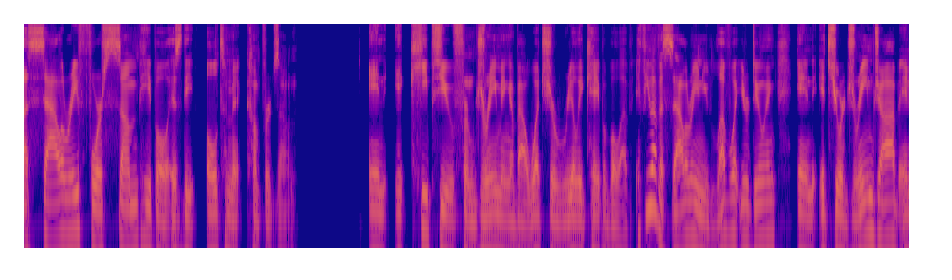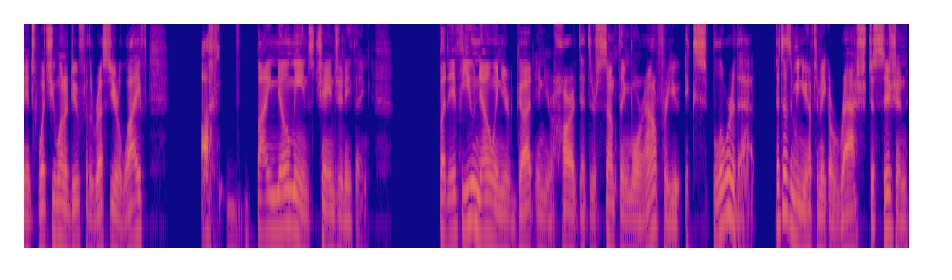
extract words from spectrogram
a salary for some people is the ultimate comfort zone. And it keeps you from dreaming about what you're really capable of. If you have a salary and you love what you're doing and it's your dream job and it's what you want to do for the rest of your life, uh, by no means change anything. But if you know in your gut, in your heart, that there's something more out for you, explore that. That doesn't mean you have to make a rash decision,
